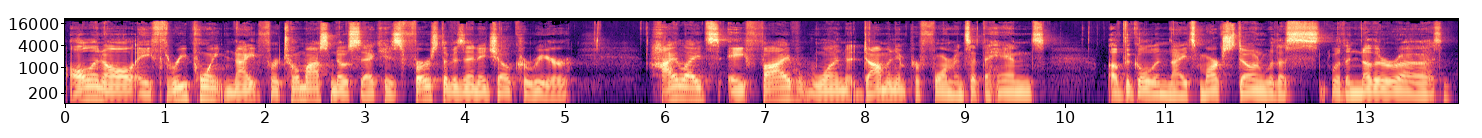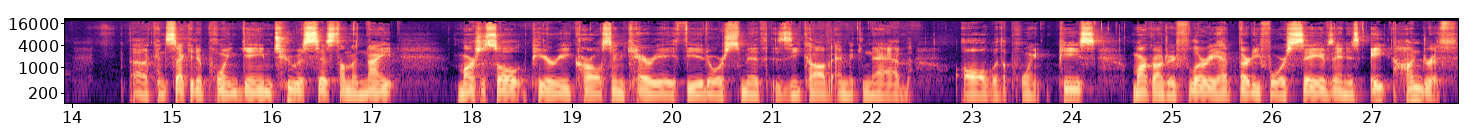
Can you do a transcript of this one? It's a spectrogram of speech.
all in all, a three point night for Tomas Nosek, his first of his NHL career, highlights a 5 1 dominant performance at the hands of the Golden Knights. Mark Stone with a with another uh, uh, consecutive point game, two assists on the night. Marchessault, Pirri, Karlsson, Carrier, Theodore Smith, Zykov, and McNabb all with a point piece. Marc Andre Fleury had 34 saves in his 800th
